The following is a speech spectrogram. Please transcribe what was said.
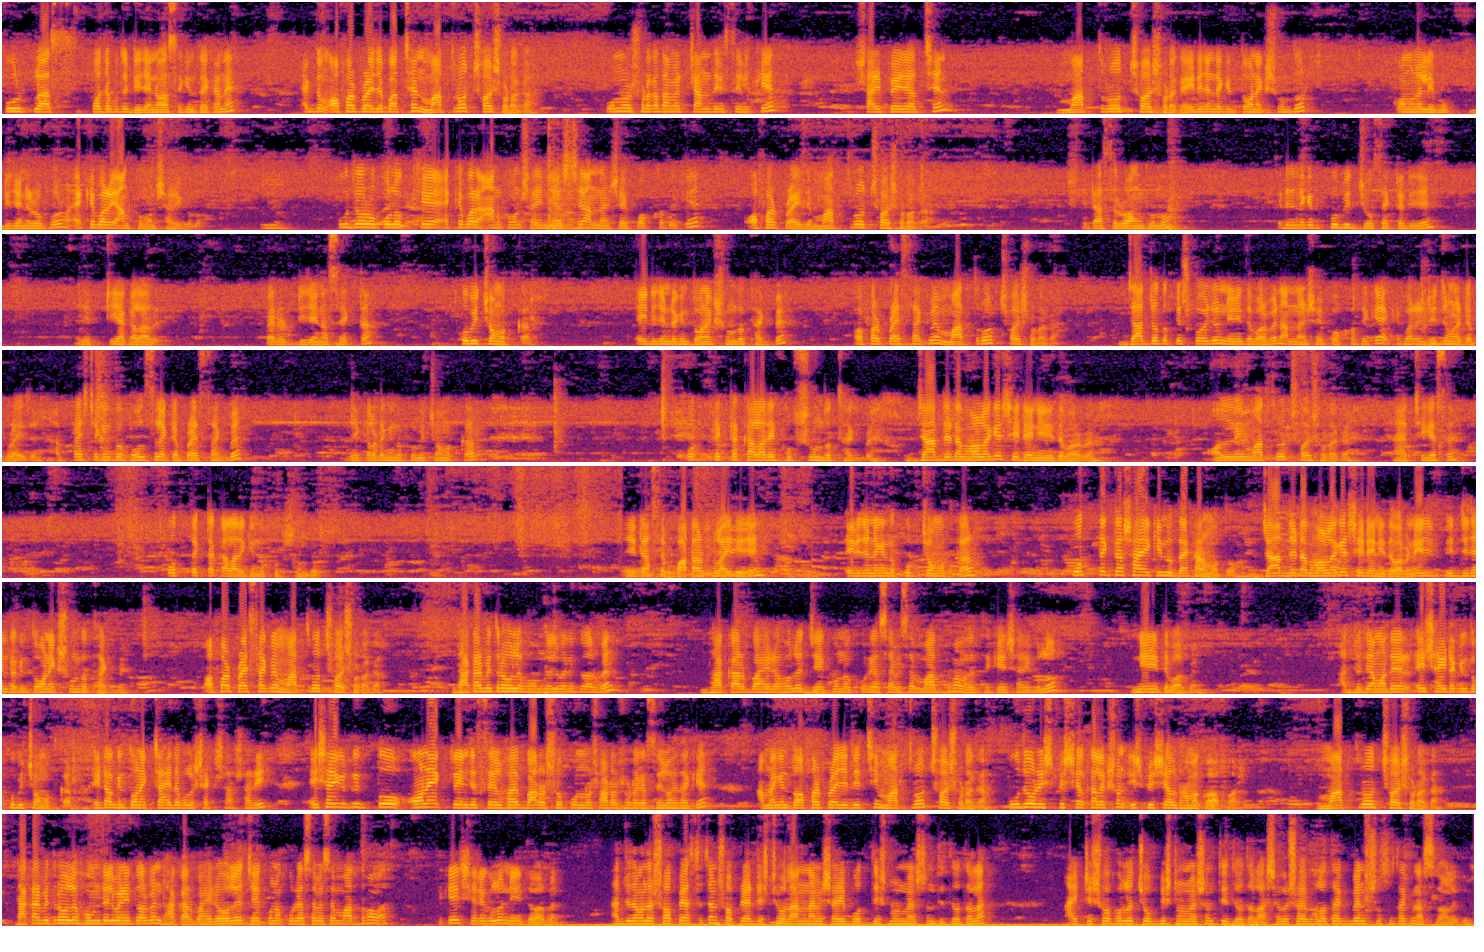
ফুল প্লাস প্রজাপতির ডিজাইনও আছে কিন্তু এখানে। একদম অফার প্রাইজে পাচ্ছেন মাত্র ছয়শো টাকা। পনেরোশো টাকা দামের চান্দের সিল্কের শাড়ি পেয়ে যাচ্ছেন মাত্র ছয়শো টাকা। এই ডিজাইনটা কিন্তু অনেক সুন্দর। কমলা লেবু ডিজাইনের উপর একেবারে আনকমন শাড়িগুলো। পুজোর উপলক্ষে একেবারে আনকমন শাড়ি নিয়ে আসছে আন্নান শাড়ির পক্ষ থেকে। অফার প্রাইজে মাত্র ছয়শো টাকা। এটা আছে রং ধনু এই ডিজাইনটা কিন্তু খুবই জোস একটা ডিজাইন। যে টিয়া কালার প্যারট ডিজাইন আছে একটা, খুবই চমৎকার। এই ডিজাইনটা কিন্তু অনেক সুন্দর থাকবে। অফার প্রাইস থাকবে মাত্র ছয়শো টাকা। যার যত পিস প্রয়োজন নিয়ে নিতে পারবেন আন্নার শাড়ির পক্ষ থেকে একেবারে রিজনেবল একটা প্রাইজে আর প্রাইসটা কিন্তু হোলসেল একটা প্রাইস থাকবে। এই কালারটা কিন্তু খুবই চমৎকার। প্রত্যেকটা কালারে খুব সুন্দর থাকবে। যার যেটা ভালো লাগে সেটাই নিয়ে নিতে পারবেন। অনলি মাত্র ছয়শো টাকা। হ্যাঁ ঠিক আছে। প্রত্যেকটা কালারে কিন্তু খুব সুন্দর। এটা আছে বাটারফ্লাই ডিজাইন এই ডিজাইনটা কিন্তু খুব চমৎকার। প্রত্যেকটা শাড়ি কিন্তু দেখার মতো। যার যেটা ভালো লাগে সেটাই নিতে পারবেন। এই ডিজাইনটা কিন্তু অনেক সুন্দর থাকবে। অফার প্রাইস থাকবে মাত্র ছয়শো টাকা। ঢাকার ভিতরে হলে হোম ডেলিভারি নিতে পারবেন। ঢাকার বাইরে হলে যে কোনো কুরিয়ার সার্ভিসের মাধ্যমে আমাদের থেকে এই শাড়িগুলো নিয়ে নিতে পারবেন। আর যদি আমাদের এই শাড়িটা কিন্তু খুবই চমৎকার, এটাও কিন্তু অনেক চাহিদা বলে শাড়ি। এই শাড়ি কিন্তু অনেক রেঞ্জে সেল হয়, বারোশো, পনেরোশো, আঠারোশো টাকা সেল হয়ে থাকে। আমরা কিন্তু অফার প্রাইজে দিচ্ছি মাত্র ছয়শো টাকা। পুজোর স্পেশাল কালেকশন স্পেশাল ধামাকা অফার মাত্র ছয়শো টাকা। ঢাকার ভিতরে হলে হোম ডেলিভারি নিতে পারবেন, ঢাকার বাইরে হলে যে কোনো কুরিয়ার সার্ভিসের মাধ্যমে থেকে সেগুলো নিয়ে নিতে পারবেন। আর যদি আমাদের শপে আসতে চান শপের অ্যাড্রেসটি হলো আন্নামি শাড়ি বত্রিশ নুন ম্যানশন দ্বিতীয়তলা আরেকটি শপ হলো চব্বিশ নর্মেশন তৃতীয় দল আশা করি সবাই ভালো থাকবেন, সুস্থ থাকবেন। আসসালামু আলাইকুম।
